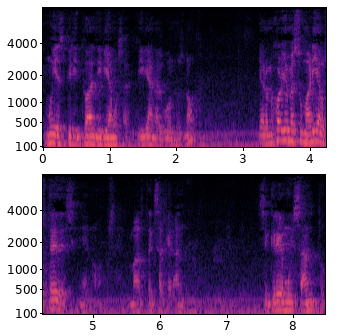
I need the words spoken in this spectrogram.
muy espiritual diríamos, dirían algunos, ¿no? Y a lo mejor yo me sumaría a ustedes. No, pues, más está exagerando. Se cree muy santo.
